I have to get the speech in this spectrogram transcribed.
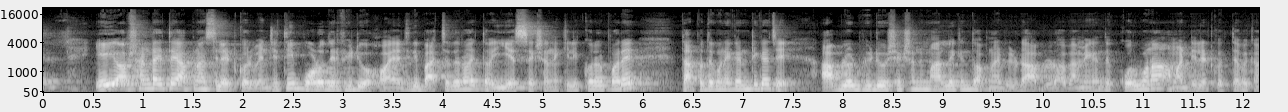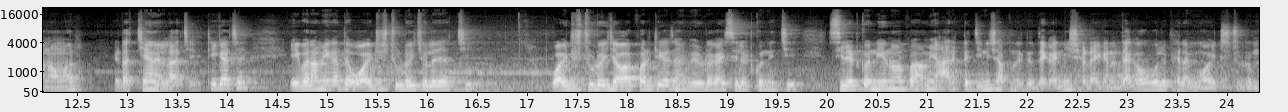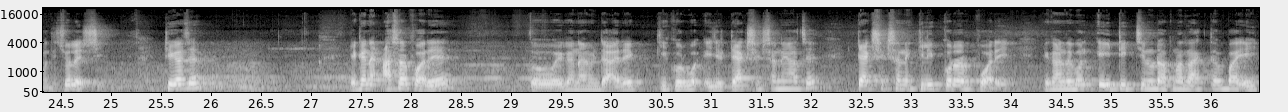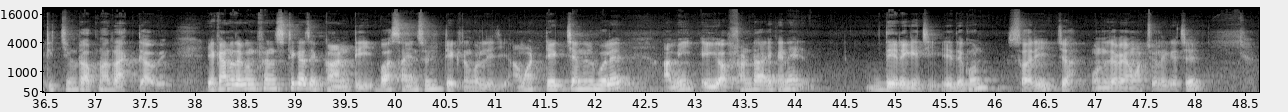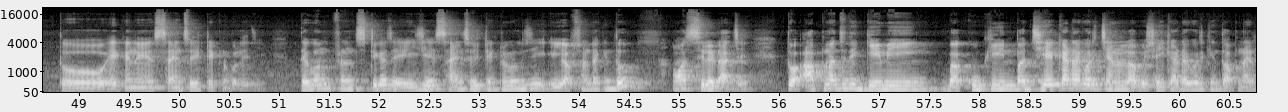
এই অপশানটাতে আপনারা সিলেক্ট করবেন। যদি বড়দের ভিডিও হয়, আর যদি বাচ্চাদের হয়, তো ইয়েস সেকশানে ক্লিক করার পরে তারপর দেখুন এখানে ঠিক আছে আপলোড ভিডিও সেকশানে মারলে কিন্তু আপনার ভিডিওটা আপলোড হবে। আমি এখান থেকে করব না, আমার ডিলিট করতে হবে, কারণ আমার এটা চ্যানেল আছে, ঠিক আছে? এবার আমি এখান থেকে ওয়াইট স্টুডিওয় চলে যাচ্ছি। ওয়াইট স্টুডিওয় যাওয়ার পরে ঠিক আছে, আমি ভিডিওটা গায়ে সিলেক্ট করে নিচ্ছি। সিলেক্ট করে নিয়ে নেওয়ার পর আমি আরেকটা জিনিস আপনাদেরকে দেখাইনি সেটা এখানে দেখাবো বলে ফের আমি ওয়াইট স্টুডিওর মধ্যে চলে এসেছি, ঠিক আছে? এখানে আসার পরে তো এখানে আমি ডাইরেক্ট কি করব? এই যে ট্যাগ সেকশানে আছে ট্যাগ সেকশানে ক্লিক করার পরে এখানে দেখুন এই টিক চিহ্নটা আপনার রাখতে হবে বা এই টিক চিহ্নটা আপনার রাখতে হবে। এখানে দেখুন ফ্রেন্ডস ঠিক আছে? কান্ট্রি বা সায়েন্স টেকনোলজি আমার টেক চ্যানেল বলে আমি এই অপশানটা এখানে দিয়ে রেখেছি। এই দেখুন সরি যা অন্য জায়গায় আমার চলে গেছে। তো এখানে সায়েন্স টেকনোলজি দেখুন ফ্রেন্ডস ঠিক আছে, এই যে সায়েন্স টেকনোলজি এই অপশানটা কিন্তু আমার সিলেক্ট আছে। তো আপনার যদি গেমিং বা কুকিং বা যে ক্যাটাগরি চ্যানেল হবে, সেই ক্যাটাগরি কিন্তু আপনার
